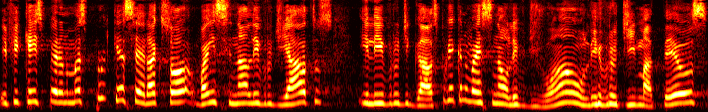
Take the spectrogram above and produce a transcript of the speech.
e fiquei esperando, mas por que será que só vai ensinar livro de Atos e livro de Gálatas? Por que, que não vai ensinar o livro de João, o livro de Mateus?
